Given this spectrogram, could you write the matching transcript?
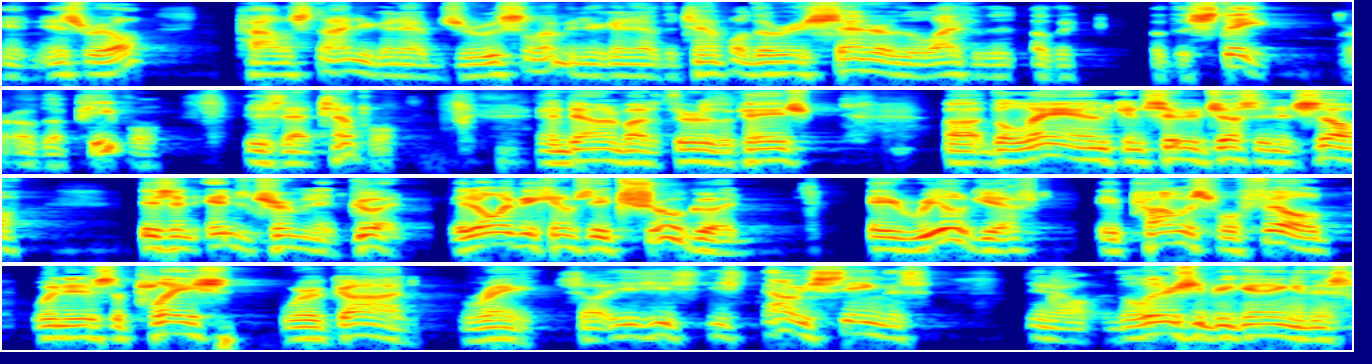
in Israel, Palestine, you're going to have Jerusalem and you're going to have the temple. The very center of the life of the, of the, of the state or of the people is that temple. And down about a third of the page, uh, the land, considered just in itself, is an indeterminate good. It only becomes a true good, a real gift, a promise fulfilled when it is a place where God reigns. So he's, he's now he's seeing this, you know, the liturgy beginning and this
